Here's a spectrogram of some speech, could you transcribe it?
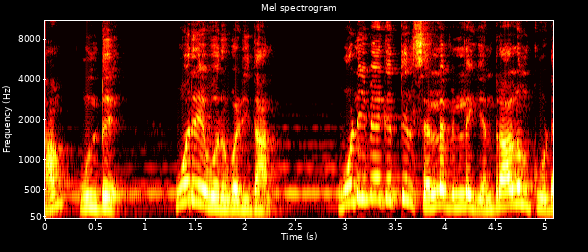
ஆம் உண்டு. ஒரே ஒரு வழிதான். ஒளி வேகத்தில் செல்லவில்லை என்றாலும் கூட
